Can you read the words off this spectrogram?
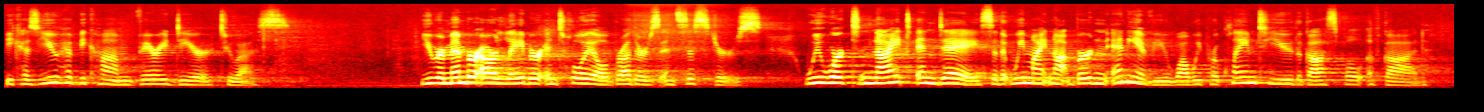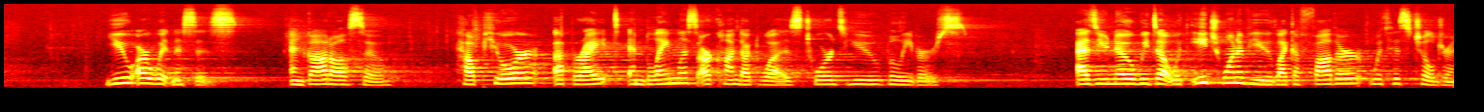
because you have become very dear to us. You remember our labor and toil, brothers and sisters. We worked night and day so that we might not burden any of you while we proclaim to you the gospel of God. You are witnesses, and God also, how pure, upright, and blameless our conduct was towards you, believers. As you know, we dealt with each one of you like a father with his children,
